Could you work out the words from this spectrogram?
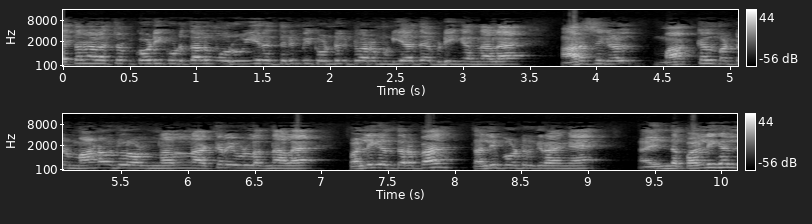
எத்தனை லட்சம் கோடி கொடுத்தாலும் ஒரு உயிரை திரும்பி கொண்டுகிட்டு வர முடியாது அப்படிங்கறதுனால அரசுகள் மக்கள் மற்றும் மாணவர்களோட நலன் அக்கறை உள்ளதுனால பள்ளிகள் திறப்ப தள்ளி போட்டிருக்கிறாங்க. இந்த பள்ளிகள்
